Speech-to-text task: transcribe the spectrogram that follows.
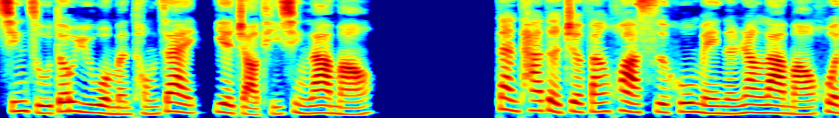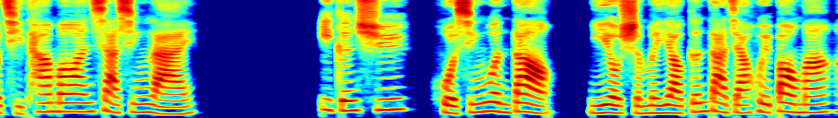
星族都与我们同在。”夜爪提醒蜡毛，但他的这番话似乎没能让蜡毛或其他猫安下心来。一根须，火星问道：“你有什么要跟大家汇报吗？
